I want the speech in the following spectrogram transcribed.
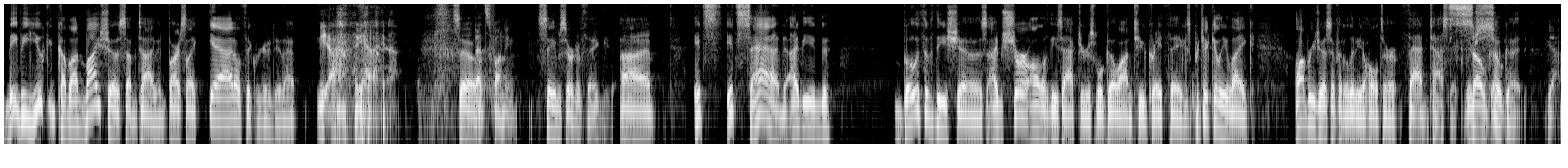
maybe you can come on my show sometime. And Bart's like, yeah, I don't think we're going to do that. Yeah, yeah, yeah. So That's funny. same sort of thing. Uh, it's it's sad. I mean, both of these shows. I'm sure all of these actors will go on to great things. Particularly like Aubrey Joseph and Olivia Holt are fantastic. They're So so good. good. Yeah.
